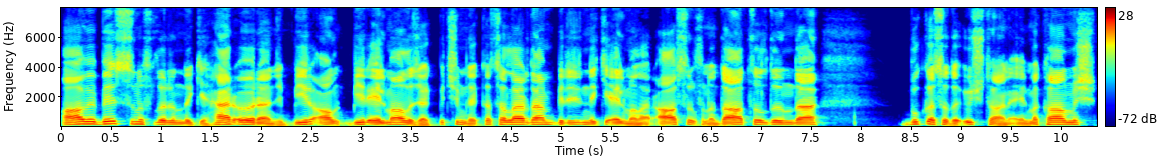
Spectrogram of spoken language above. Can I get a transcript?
A ve B sınıflarındaki her öğrenci bir, al, bir elma alacak biçimde kasalardan birindeki elmalar A sınıfına dağıtıldığında bu kasada 3 tane elma kalmış.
